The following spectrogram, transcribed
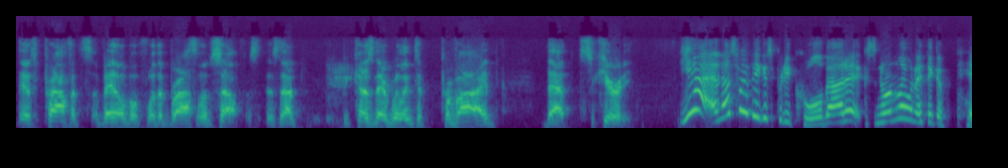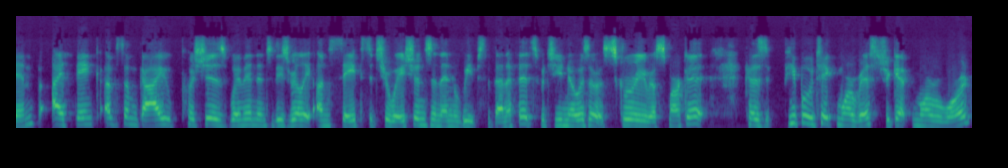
there's profits available for the brothel itself. Is, is that because they're willing to provide that security. Yeah, and that's what I think is pretty cool about it. Because normally when I think of pimp, I think of some guy who pushes women into these really unsafe situations and then reaps the benefits, which you know is a screwy risk market. Because people who take more risk should get more reward.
